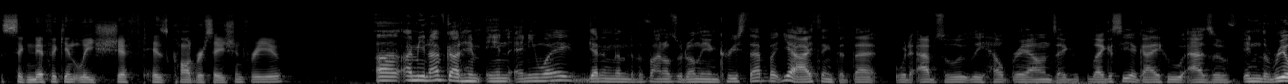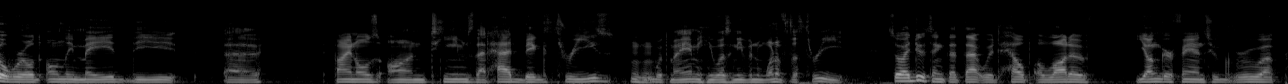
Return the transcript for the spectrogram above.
significantly shift his conversation for you? Uh, I mean, I've got him in anyway. Getting them to the finals would only increase that. But yeah, I think that that would absolutely help Ray Allen's eg- legacy. A guy who, as of in the real world, only made the uh, finals on teams that had big 3s With Miami, he wasn't even one of the three. So I do think that that would help a lot of younger fans who grew up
